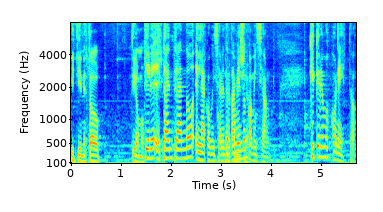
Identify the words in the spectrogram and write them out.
Y tiene estado, digamos... Tiene, está entrando en la comisión, en tratamiento en comisión. ¿Qué queremos con esto?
